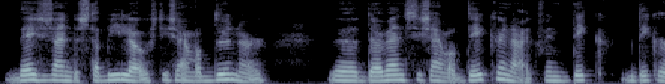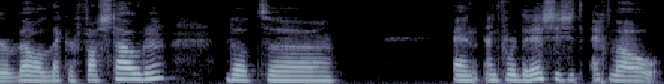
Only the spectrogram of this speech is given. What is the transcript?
deze zijn de Stabilo's, die zijn wat dunner. De Derwents die zijn wat dikker. Nou, ik vind dik, dikker wel lekker vasthouden. Dat, uh, en, en voor de rest is het echt wel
